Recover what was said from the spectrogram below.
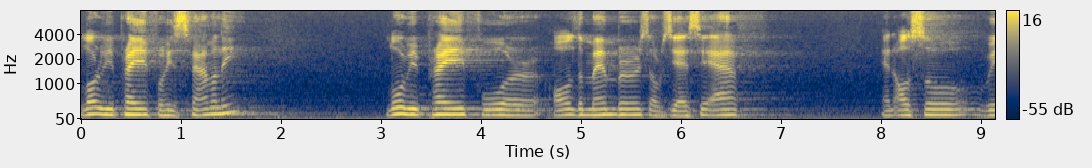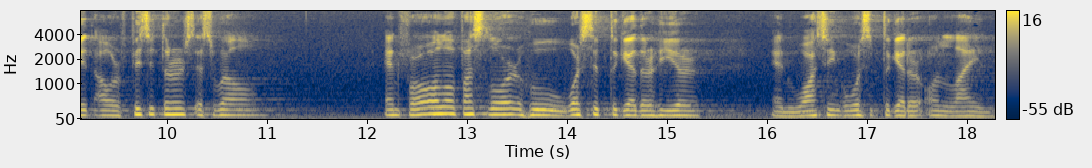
Lord, we pray for his family. Lord, we pray for all the members of the CICF and also with our visitors as well. And for all of us, Lord, who worship together here and watching worship together online.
